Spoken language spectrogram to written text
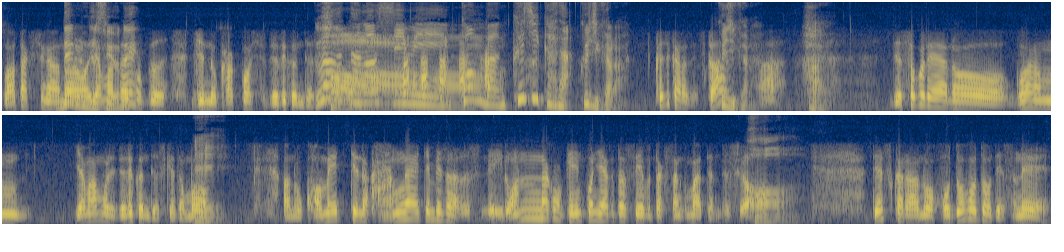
私があ出るんのですよね。邪馬台国人の格好をして出てくるんです楽しみ。今晩9時から。9時から。9時からですか？9時から。あはい。でそこであのご飯山盛り出てくるんですけども、ええ。あの米っていうのは考えてみたらですねいろんなこう健康に役立つ成分たくさん含まれてるんですよ。はですからあのほどほどですね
